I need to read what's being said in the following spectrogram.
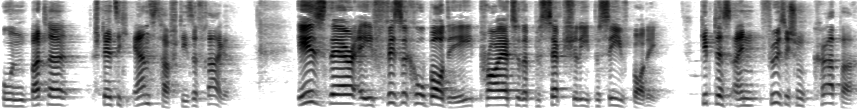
Und Butler stellt sich ernsthaft diese Frage. Is there a physical body prior to the perceptually perceived body? Gibt es einen physischen Körper,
